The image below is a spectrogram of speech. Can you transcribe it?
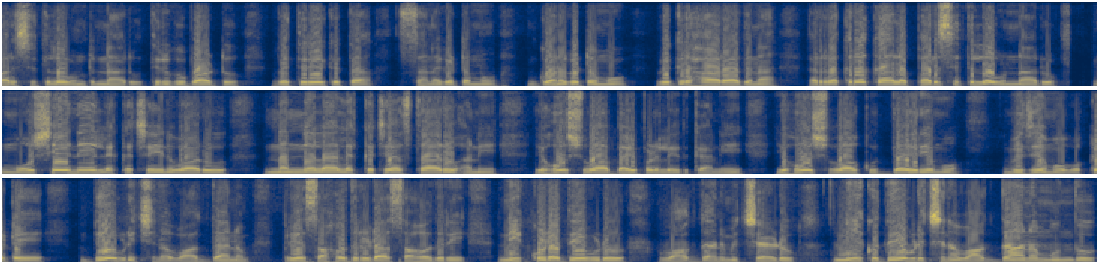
పరిస్థితిలో ఉంటున్నారు. తిరుగుబాటు వ్యతిరేకత సనగటము గొనగటము విగ్రహారాధన రకరకాల పరిస్థితుల్లో ఉన్నారు. మోషేనే లెక్క చేయని వారు నన్నెలా లెక్క చేస్తారు అని యహోష్వా భయపడలేదు కానీ యహోష్వాకు ధైర్యము విజయము ఒక్కటే. దేవుడిచ్చిన వాగ్దానం. ప్రియ సహోదరుడా సహోదరి నీకు కూడా దేవుడు వాగ్దానం ఇచ్చాడు నీకు దేవుడిచ్చిన వాగ్దానం ముందు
